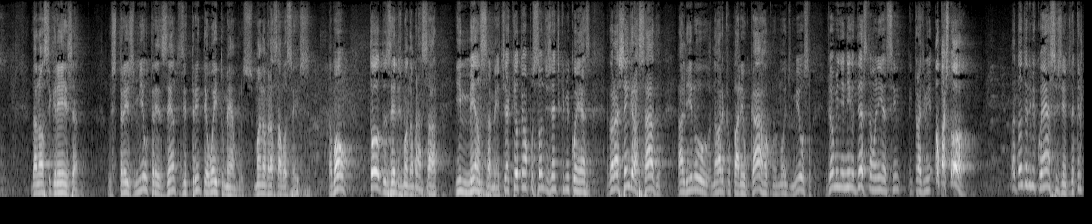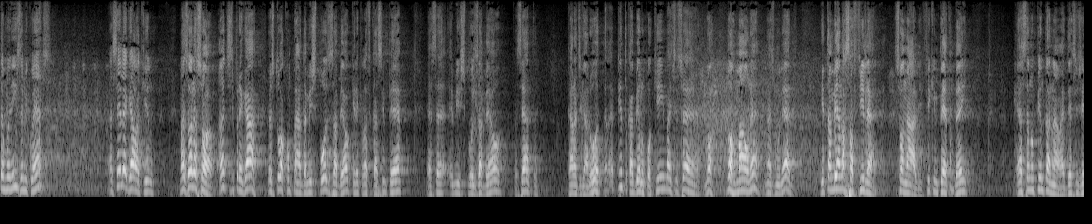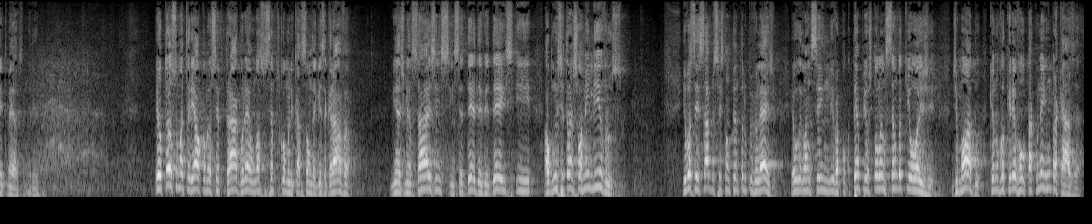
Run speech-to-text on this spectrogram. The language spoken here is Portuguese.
da nossa igreja, os 3.338 membros. Mando abraçar vocês, tá bom? Todos eles mandam abraçar imensamente. E aqui eu tenho uma porção de gente que me conhece. Agora, achei engraçado, ali no, na hora que eu parei o carro com o irmão Edmilson, Vê um menininho desse tamanho assim, atrás de mim. Ô pastor! De onde ele me conhece, gente? Daquele tamanho você me conhece? Achei legal aquilo. Mas olha só, antes de pregar, eu estou acompanhado da minha esposa Isabel, queria que ela ficasse em pé. Essa é minha esposa Isabel, tá certo? Cara de garota, pinta o cabelo um pouquinho, mas isso é no, normal, né? Nas mulheres. E também a nossa filha Sonali, fica em pé também. Essa não pinta, não, é desse jeito mesmo, querido. Eu trouxe o material, como eu sempre trago, né? O nosso centro de comunicação da igreja grava minhas mensagens em CD, DVDs e alguns se transformam em livros. E vocês sabem, vocês estão tendo o privilégio. Eu lancei um livro há pouco tempo e eu estou lançando aqui hoje, de modo que eu não vou querer voltar com nenhum para casa.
